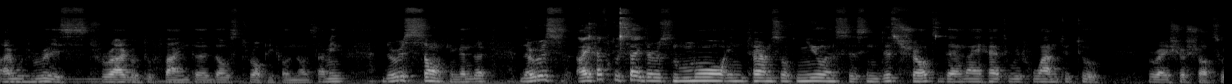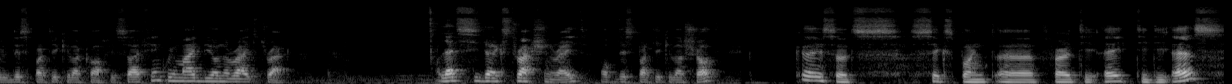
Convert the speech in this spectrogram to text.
I would really struggle to find uh, those tropical notes. I mean there is something and there, there is i have to say there is more in terms of nuances in this shot than i had with one to two ratio shots with this particular coffee. So i think we might be on the right track. Let's see the extraction rate of this particular shot. Okay so it's 6.38 uh, tds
